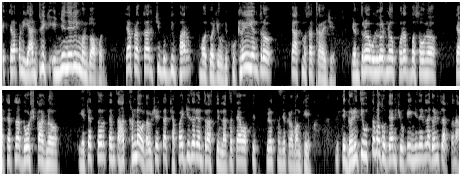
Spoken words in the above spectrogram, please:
एक त्याला आपण यांत्रिक इंजिनिअरिंग म्हणतो आपण. त्या प्रकारची बुद्धी फार महत्त्वाची होती. कुठलेही यंत्र ते आत्मसात करायचे. यंत्र उलगडणं परत बसवणं त्याच्यातला दोष काढणं याच्यात तर त्यांचा हातखंडा होता. विशेषतः छपाईची जर यंत्र असतील ना तर त्या बाबतीत टिळक म्हणजे क्रमांक एक. ते गणिती उत्तमच होते आणि शेवटी इंजिनिअरिंगला गणित लागतं ना.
